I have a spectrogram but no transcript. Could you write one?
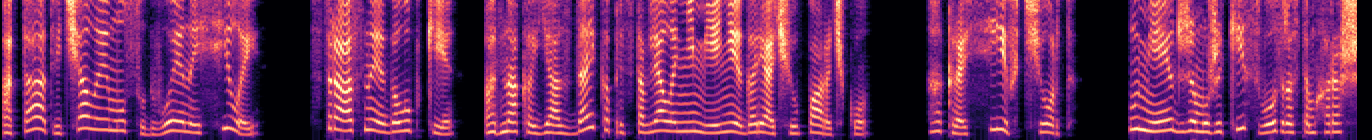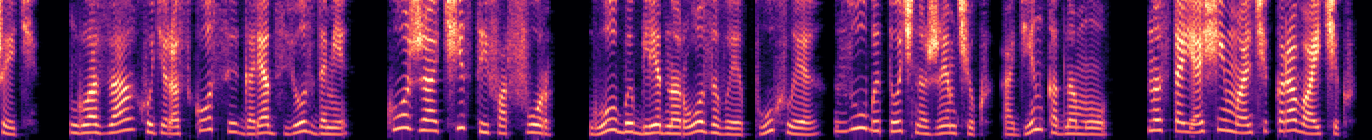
а та отвечала ему с удвоенной силой. Страстные голубки. Однако я с Дайка представляла не менее горячую парочку. А красив, черт, Умеют же мужики с возрастом хорошеть. Глаза, хоть и раскосы, горят звездами. Кожа — чистый фарфор. Губы бледно-розовые, пухлые. Зубы точно жемчуг. Один к одному. Настоящий мальчик-каравайчик.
